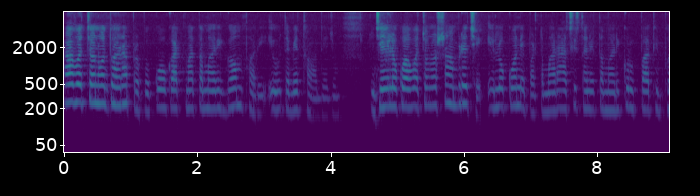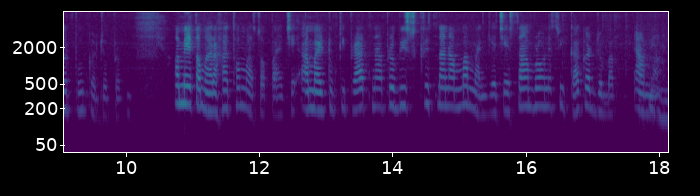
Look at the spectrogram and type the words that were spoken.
આ વચનો દ્વારા પ્રભુ કોક આત્મા તમારી ગમ ફરે એવું તમે થવા દેજો. જે લોકો આ વચનો સાંભળે છે એ લોકોને પણ તમારા આશીષ અને તમારી કૃપાથી ભરપૂર કરજો પ્રભુ. અમે તમારા હાથોમાં સોંપાય છે. આ મારી ટૂંકી પ્રાર્થના પ્રભુ ખ્રિસ્તના નામમાં માંગીએ છીએ. સાંભળો અને સ્વીકાર કરજો બાપ. આમેન.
